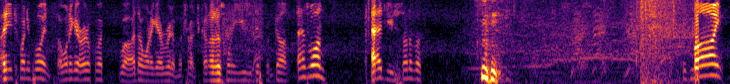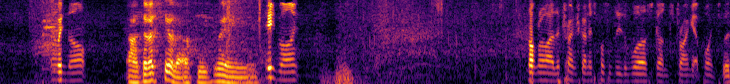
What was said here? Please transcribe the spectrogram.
I need 20 points. I want to get rid of my... Well, I don't want to get rid of my trench gun. I just want to use a different gun. There's one! Ed, you son of a... He's mine! No, he's not. oh, did I steal that off you? Wait. He's mine. Not gonna lie, the trench gun is possibly the worst gun to try and get points with.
